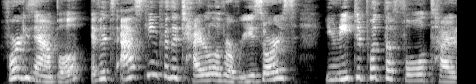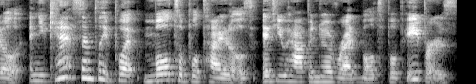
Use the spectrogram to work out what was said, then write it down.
For example, if it's asking for the title of a resource, you need to put the full title, and you can't simply put multiple titles if you happen to have read multiple papers.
